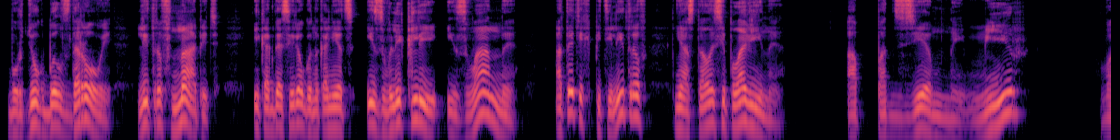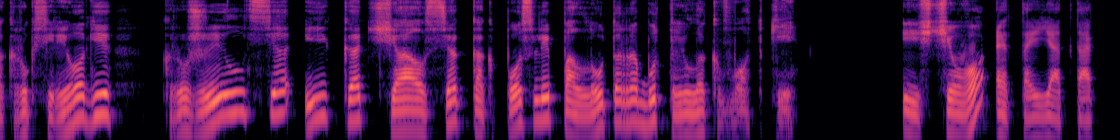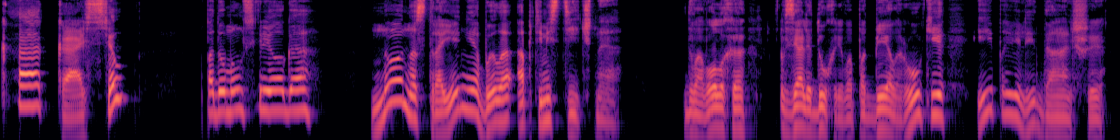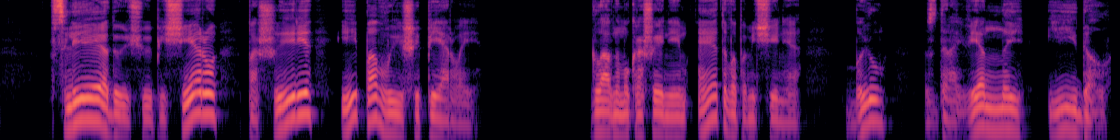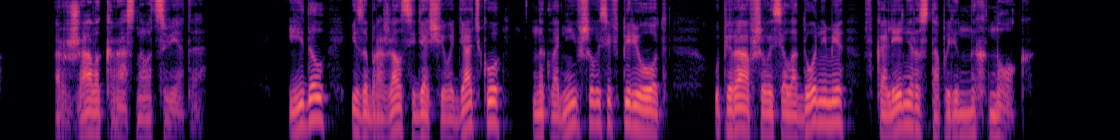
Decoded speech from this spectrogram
Бурдюк был здоровый, литров на пять, и когда Серегу, наконец, извлекли из ванны, от этих пяти литров не осталось и половины. А подземный мир вокруг Сереги – кружился и качался, как после полутора бутылок водки. «Из чего это я так окасил?» — подумал Серега. Но настроение было оптимистичное. Два волоха взяли Духарева под белые руки и повели дальше, в следующую пещеру пошире и повыше первой. Главным украшением этого помещения был здоровенный идол ржаво-красного цвета. Идол изображал сидящего дядьку, наклонившегося вперед, упиравшегося ладонями в колени растопыренных ног.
